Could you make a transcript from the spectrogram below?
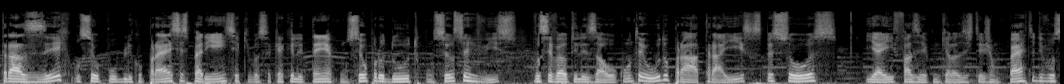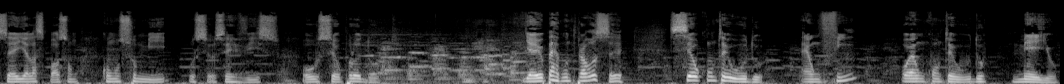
trazer o seu público para essa experiência que você quer que ele tenha com seu produto, com seu serviço. Você vai utilizar o conteúdo para atrair essas pessoas e aí fazer com que elas estejam perto de você e elas possam consumir o seu serviço ou o seu produto. E aí eu pergunto para você: seu conteúdo é um fim ou é um conteúdo meio?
